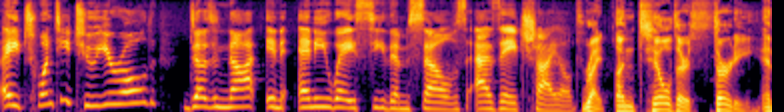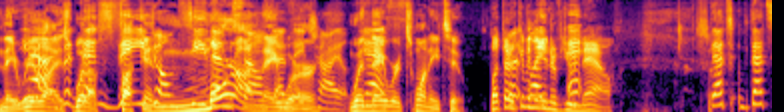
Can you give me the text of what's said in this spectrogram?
a 22 year old does not in any way see themselves as a child. Right until they're thirty and they Yeah, realize but what a they fucking don't see moron they were child. when they were twenty-two. But they're But, giving like, the interview eh, now. That's that's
